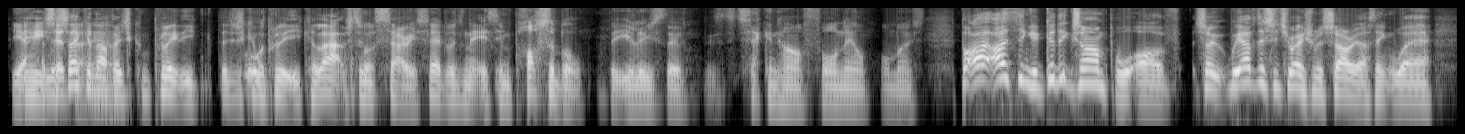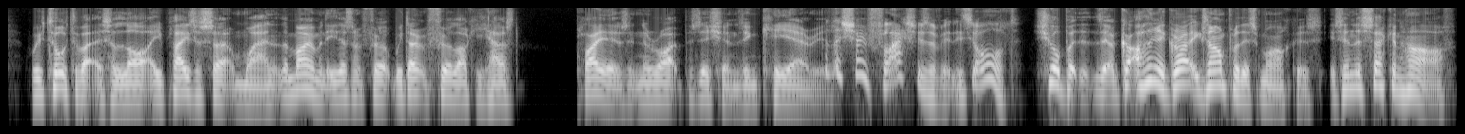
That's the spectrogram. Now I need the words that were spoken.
Yeah, he in the said that, second half, yeah. they just completely, they just Well, completely collapsed. That's what Sarri said, wasn't it? It's impossible that you lose the second half 4 0 almost. But I, I think a good example of so we have this situation with Sarri, I think, where we've talked about this a lot. He plays a certain way, and at the moment, he doesn't feel. We don't feel like he has players in the right positions in key areas. But they show flashes of it. It's odd. Sure, but the, I think a great example of this, Marcus, is in the second half.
